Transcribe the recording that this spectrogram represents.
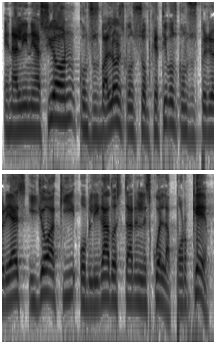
en alineación con sus valores, con sus objetivos, con sus prioridades y yo aquí obligado a estar en la escuela. ¿Por qué?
